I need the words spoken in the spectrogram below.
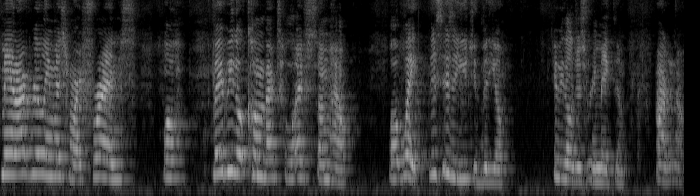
man, I really miss my friends. Well, maybe they'll come back to life somehow. Well, wait, this is a YouTube video. Maybe they'll just remake them. I don't know.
